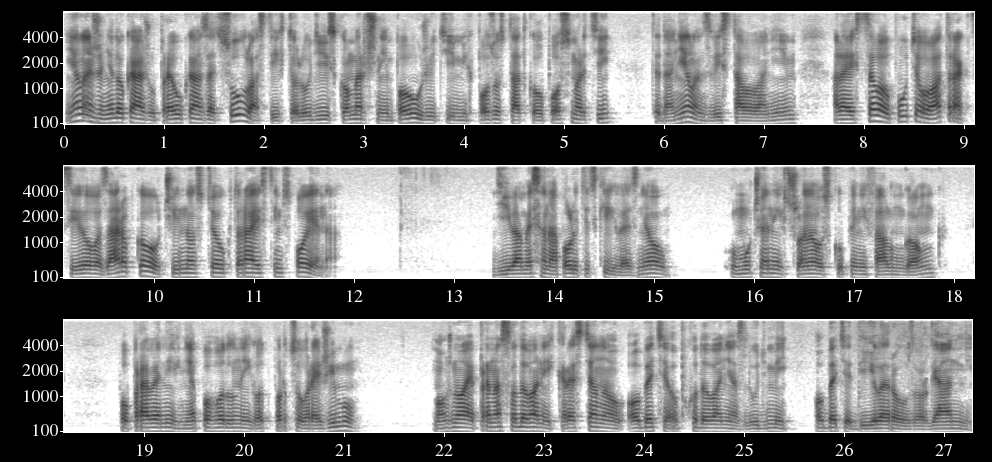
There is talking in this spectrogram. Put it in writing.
Nielenže nedokážu preukázať súhlas týchto ľudí s komerčným použitím ich pozostatkov po smrti, teda nielen s vystavovaním, ale aj s celou púťovou atrakciou a zárobkovou činnosťou, ktorá je s tým spojená. Dívame sa na politických väzňov, umúčených členov skupiny Falun Gong – popravených nepohodlných odporcov režimu, možno aj prenasledovaných kresťanov, obete obchodovania s ľuďmi, obete dílerov s orgánmi.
